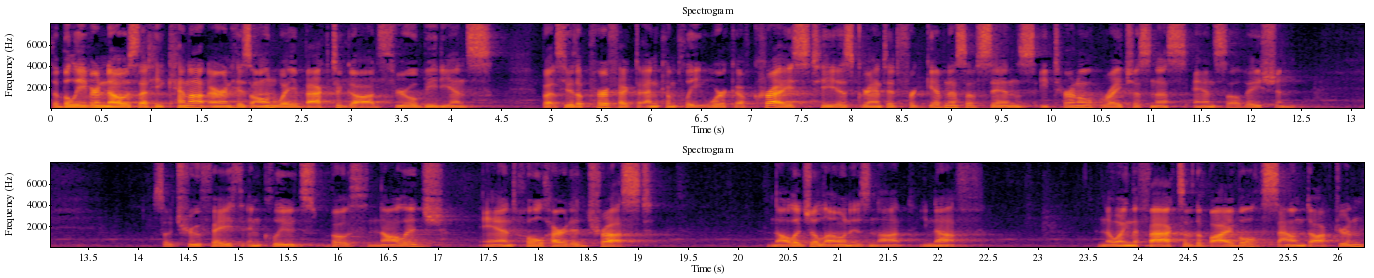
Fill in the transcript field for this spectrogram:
The believer knows that he cannot earn his own way back to God through obedience, but through the perfect and complete work of Christ, he is granted forgiveness of sins, eternal righteousness, and salvation. So, true faith includes both knowledge and wholehearted trust. Knowledge alone is not enough. Knowing the facts of the Bible, sound doctrine,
